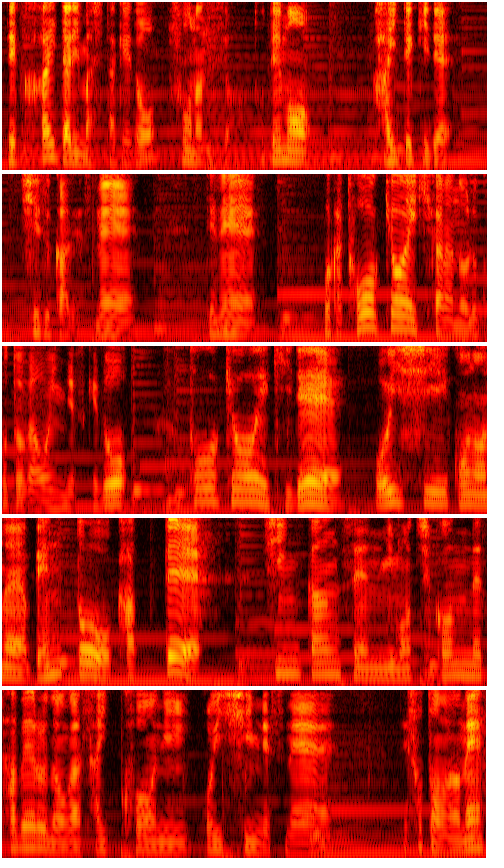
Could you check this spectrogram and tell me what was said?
う。で、書いてありましたけど、そうなんですよ。とても快適で静かですね。でね、僕は東京駅から乗ることが多いんですけど、東京駅で美味しいこのね、弁当を買って、新幹線に持ち込んで食べるのが最高に美味しいんですね。で外のね、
